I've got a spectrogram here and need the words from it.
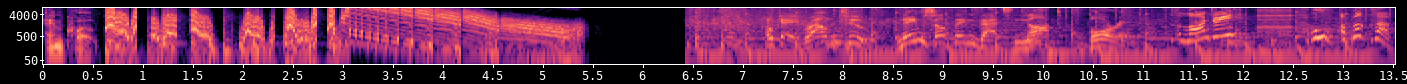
End quote. Okay, round two. Name something that's not boring. A laundry? Ooh, a book club.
